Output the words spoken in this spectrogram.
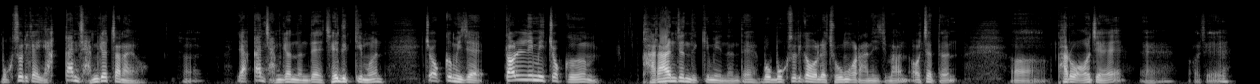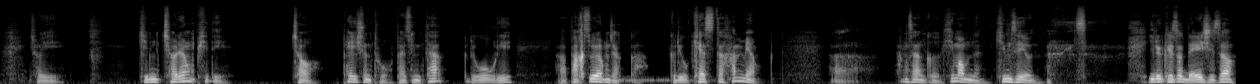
목소리가 약간 잠겼잖아요. 약간 잠겼는데 제 느낌은 조금 이제 떨림이 조금 가라앉은 느낌이 있는데 뭐 목소리가 원래 좋은 건 아니지만 어쨌든 어 바로 어제 예, 어제 저희 김철영 PD 저 페이션토 배승탁 그리고 우리 아, 박소영 작가 그리고 게스트 한명 어, 항상 그 힘없는 김세윤 이렇게 해서 넷이서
